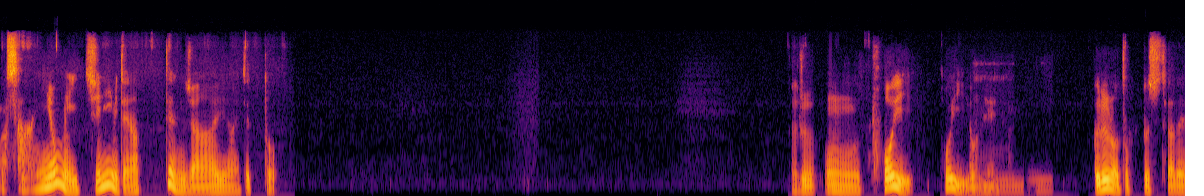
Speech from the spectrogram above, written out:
まあ、3-4-1-2みたいになってんじゃない？ユナイテッド。ブルー、うん、ぽい、ぽいよね。うんブルーのトップ下で、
